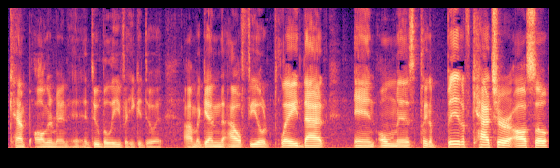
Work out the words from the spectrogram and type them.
Kemp Alderman and, and, do believe that he could do it. Um, again, the outfield played that in Ole Miss, played a bit of catcher also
